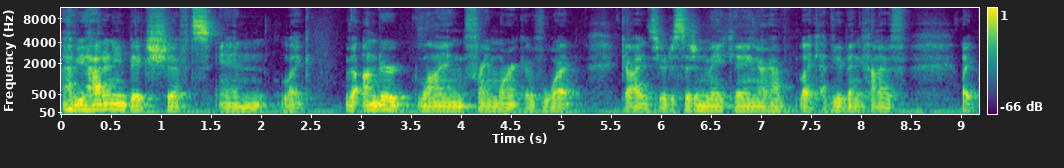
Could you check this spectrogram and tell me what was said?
Have you had any big shifts in like the underlying framework of what guides your decision making or have like have you been kind of like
